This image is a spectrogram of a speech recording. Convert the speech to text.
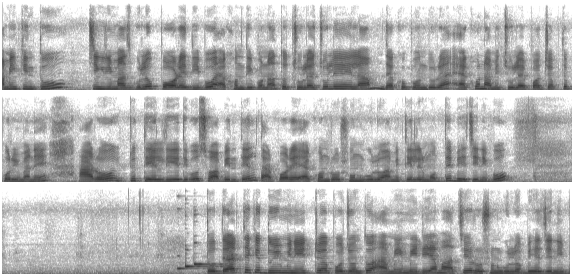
আমি কিন্তু চিংড়ি মাছগুলো পরে দিব, এখন দিব না। তো চুলায় চলে এলাম। দেখো বন্ধুরা, এখন আমি চুলায় পর্যাপ্ত পরিমাণে আরও একটু তেল দিয়ে দিব, সয়াবিন তেল। তারপরে এখন রসুনগুলো আমি তেলের মধ্যে ভেজে নিব। তো দেড় থেকে দুই মিনিট পর্যন্ত আমি মিডিয়াম আঁচে রসুনগুলো ভেজে নিব।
